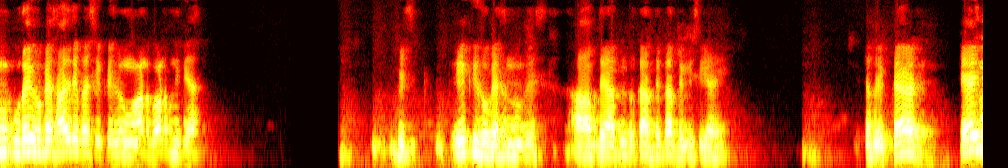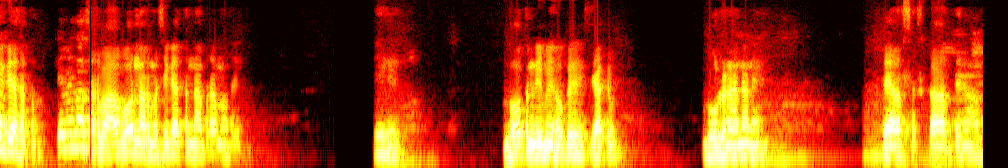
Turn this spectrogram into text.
ਹੁਣ ਪੂਰਾ ਹੀ ਹੋ ਗਿਆ ਸਾਜਰੇ ਫਿਰ ਅਸੀਂ ਕਿਸੇ ਨੂੰ ਆਂਢ ਗੁਆਂਢ ਵੀ ਨਹੀਂ ਕਿਹਾ। ਵੀ ਇਹ ਕੀ ਹੋ ਗਿਆ ਸਾਨੂੰ ਵੀ ਆਪ ਦੇ ਆਪ ਹੀ ਫਿਰ ਘਰ ਦੇ ਘਰ ਦੇ ਹੀ ਸੀ ਆਏ। ਤੇ ਫਿਰ ਕਹਿ ਕਿਹਾ ਹੀ ਨਹੀਂ ਗਿਆ ਸਾਤੋਂ ਕਿਵੇਂ ਦਾ ਸੁਭਾਅ ਬਹੁਤ ਨਰਮ ਸੀਗਾ ਤਿੰਨਾਂ ਭਰਾਵਾਂ ਦਾ। ਤੇ ਬਹੁਤ ਨੀਵੇਂ ਹੋ ਕੇ ਜਾ ਕੇ ਬੋਲਣਾ ਇਹਨਾਂ ਨੇ। ਪਿਆਰ ਸੰਸਕਾਰ ਦੇ ਨਾਲ।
